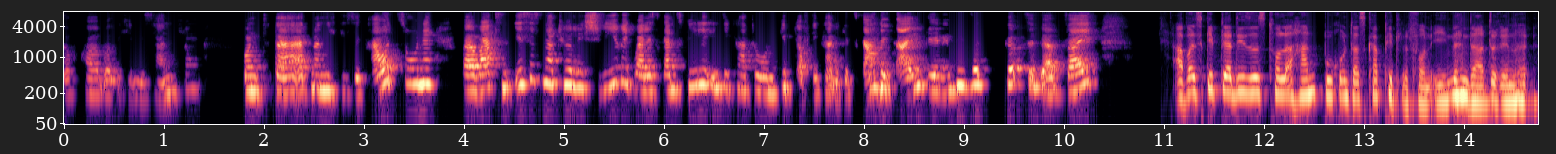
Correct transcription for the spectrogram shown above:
durch körperliche Misshandlung. Und da hat man nicht diese Grauzone. Bei Erwachsenen ist es natürlich schwierig, weil es ganz viele Indikatoren gibt, auf die kann ich jetzt gar nicht eingehen in dieser Kürze der Zeit. Aber es gibt ja dieses tolle Handbuch und das Kapitel von Ihnen da drin.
